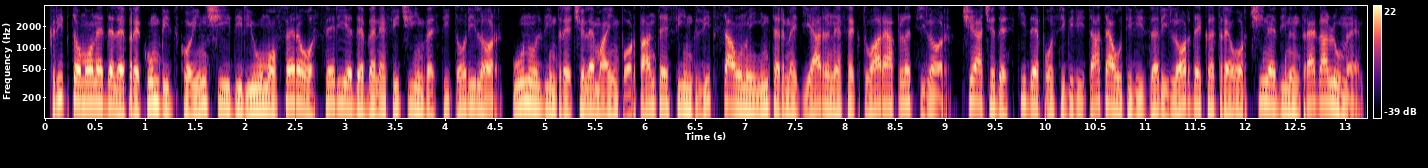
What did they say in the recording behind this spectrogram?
Criptomonedele precum Bitcoin și Ethereum oferă o serie de beneficii investitorilor, unul dintre cele mai importante fiind lipsa unui intermediar în efectuarea plăților, ceea ce deschide posibilitatea utilizării lor de către oricine din întreaga lume.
